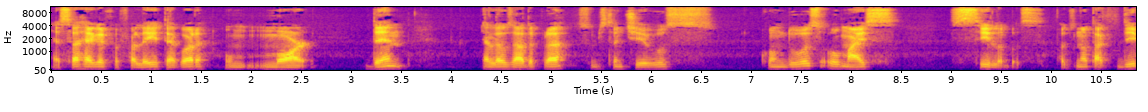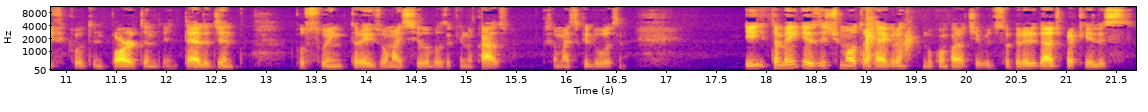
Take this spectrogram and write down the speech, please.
Essa regra que eu falei até agora, o more than, ela é usada para substantivos com duas ou mais sílabas. Pode notar que difficult, important, intelligent possuem três ou mais sílabas aqui no caso, que são mais que duas. Né? E também existe uma outra regra no comparativo de superioridade para aqueles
